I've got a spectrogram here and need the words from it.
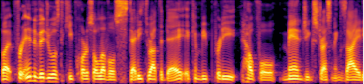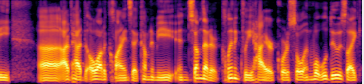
But for individuals to keep cortisol levels steady throughout the day, it can be pretty helpful managing stress and anxiety. Uh, I've had a lot of clients that come to me, and some that are clinically higher cortisol. And what we'll do is like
